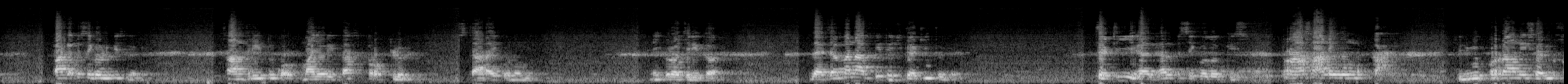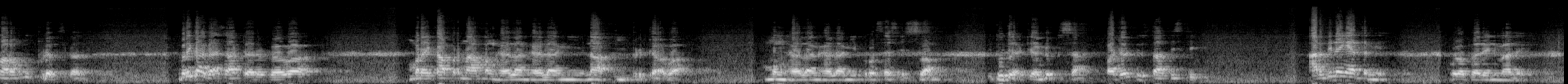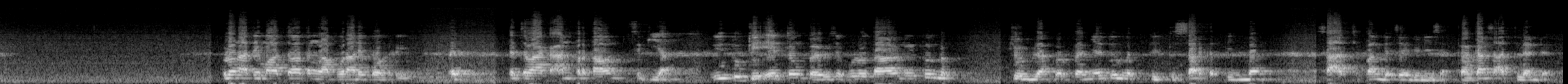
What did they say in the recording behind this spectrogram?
pakai psikologis santri itu kok mayoritas problem secara ekonomi ini kalau cerita. Nah zaman Nabi itu juga gitu. Ya. Jadi hal-hal psikologis, perasaan yang Mekah, jadi perang di Syarif Haram itu berat sekali. Mereka agak sadar bahwa mereka pernah menghalang-halangi Nabi berdakwah, menghalang-halangi proses Islam. Itu tidak dianggap besar. Padahal itu statistik. Artinya ngeten nih, kalau balik ini balik. Kalau nanti maca teng laporan Polri, ke- kecelakaan per tahun sekian. Itu dihitung baru 10 tahun itu jumlah korbannya itu lebih besar ketimbang saat Jepang jajah Indonesia, bahkan saat Belanda.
